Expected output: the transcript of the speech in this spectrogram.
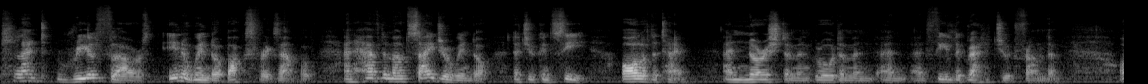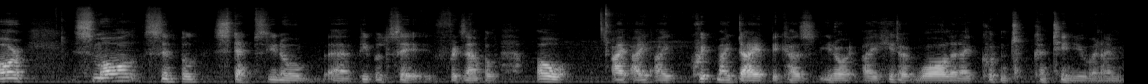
plant real flowers in a window box, for example, and have them outside your window that you can see all of the time and nourish them and grow them and, and, and feel the gratitude from them. Or small, simple steps. You know, uh, people say, for example, oh, I, I, I quit my diet because, you know, I hit a wall and I couldn't continue and I'm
